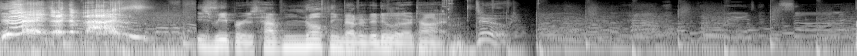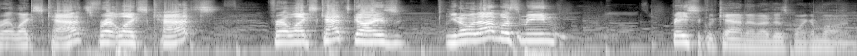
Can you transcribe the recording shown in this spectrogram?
the! These Reapers have nothing better to do with their time. Dude. Fret likes cats? Fret likes cats? Fret likes cats, guys! You know what that must mean? Basically canon at this point, come on.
